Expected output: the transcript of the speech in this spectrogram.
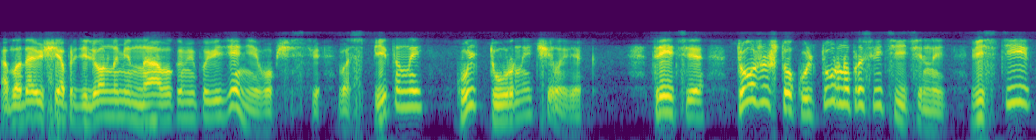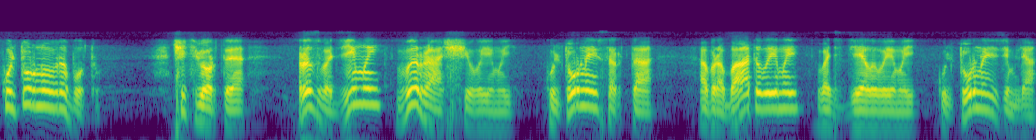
Обладающий определенными навыками поведения в обществе, воспитанный, культурный человек. Третье. То же, что культурно-просветительный, вести культурную работу. Четвертое. Разводимый, выращиваемый, культурные сорта – обрабатываемый, возделываемый, культурная земля.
